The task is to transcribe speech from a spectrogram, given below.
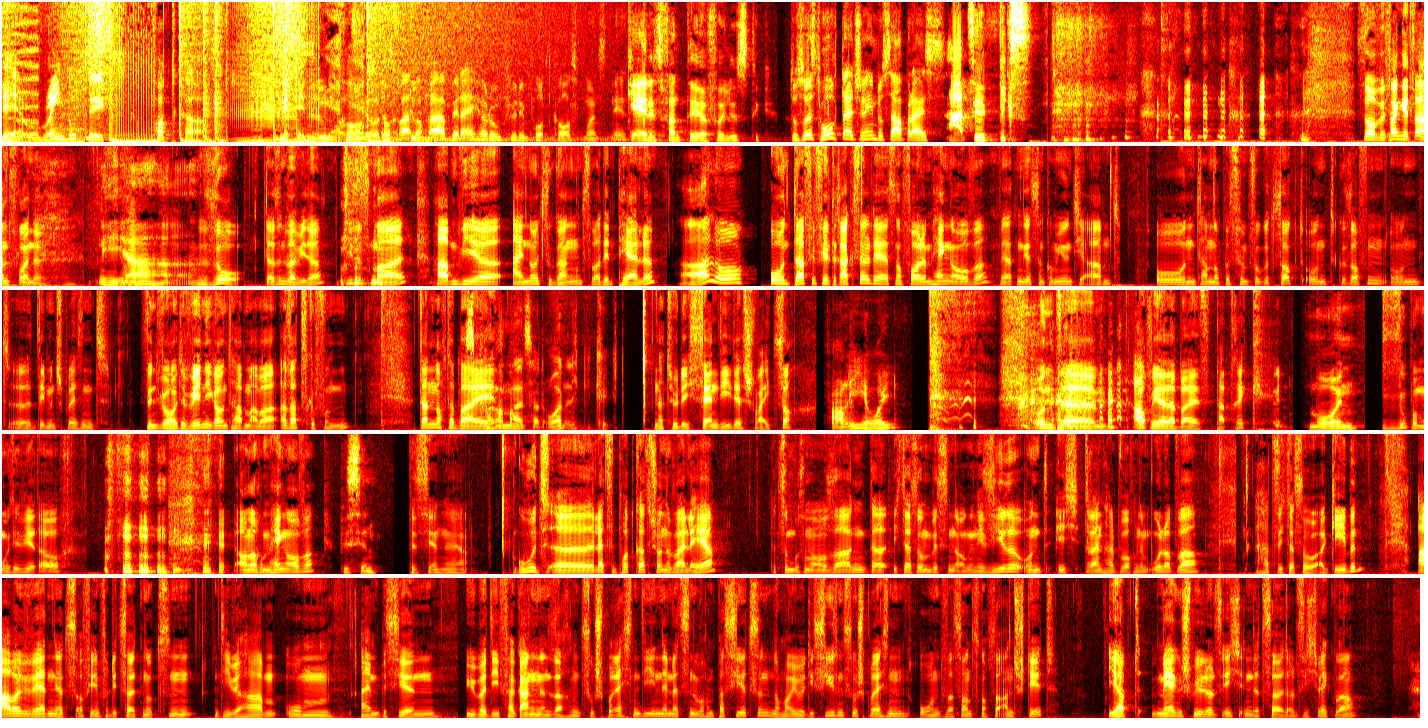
Der Rainbow Six Podcast mit den Unicorns Ja, das of war doch auch eine Bereicherung für den Podcast, meinst du nicht? Gell, das fand der ja voll lustig. Du sollst Hochdeutsch reden, du Saupreis. AC fix. So, wir fangen jetzt an, Freunde. Ja. So, da sind wir wieder. Dieses Mal haben wir einen Neuzugang, und zwar den Perle. Hallo. Und dafür fehlt Raxel, der ist noch voll im Hangover. Wir hatten gestern Community-Abend und haben noch bis 5 Uhr gezockt und gesoffen und äh, dementsprechend sind wir heute weniger und haben aber Ersatz gefunden. Dann noch Das dabei Karamals hat ordentlich gekickt. natürlich Sandy, der Schweizer. Hoi. Und ähm, auch wieder dabei ist Patrick. Moin. Super motiviert auch. auch noch im Hangover. Bisschen. Bisschen, ja. Gut, äh, letzter Podcast schon eine Weile her. Dazu muss man auch sagen, da ich das so ein bisschen organisiere und ich dreieinhalb Wochen im Urlaub war, hat sich das so ergeben. Aber wir werden jetzt auf jeden Fall die Zeit nutzen, die wir haben, um ein bisschen über die vergangenen Sachen zu sprechen, die in den letzten Wochen passiert sind, nochmal über die Season zu sprechen und was sonst noch so ansteht. Ihr habt mehr gespielt als ich in der Zeit, als ich weg war.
